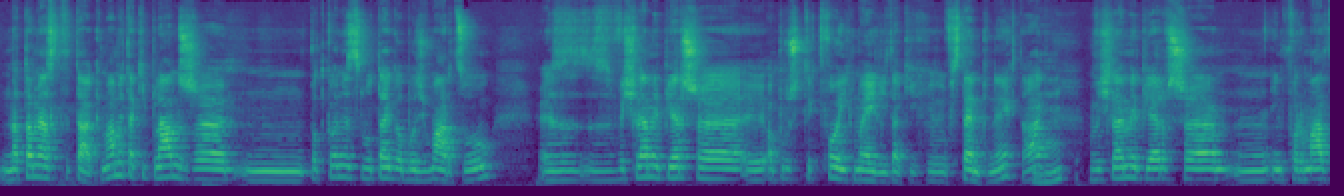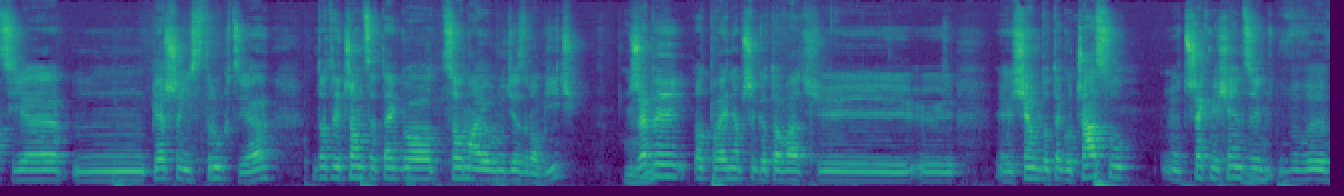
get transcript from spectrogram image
Natomiast tak, mamy taki plan, że mm, pod koniec lutego bądź w marcu e, z- wyślemy pierwsze, y, oprócz tych Twoich maili takich y, wstępnych, tak? Wyślemy pierwsze mm, informacje, mm, pierwsze instrukcje dotyczące tego, co mają ludzie zrobić, żeby odpowiednio przygotować y, y, y, się do tego czasu, y, trzech miesięcy, w, w,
